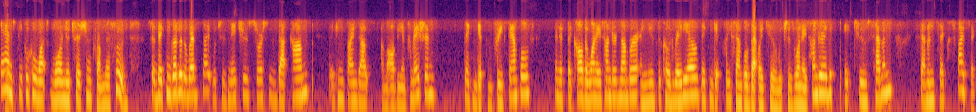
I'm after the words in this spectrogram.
and people who want more nutrition from their food. So they can go to the website, which is naturessources.com. They can find out um, all the information. They can get some free samples. And if they call the 1-800 number and use the code radio, they can get free samples that way too, which is 1-800-827-7656.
